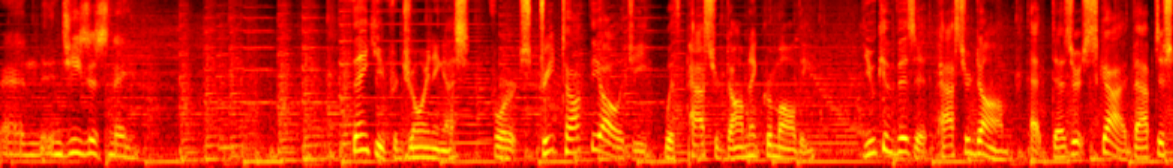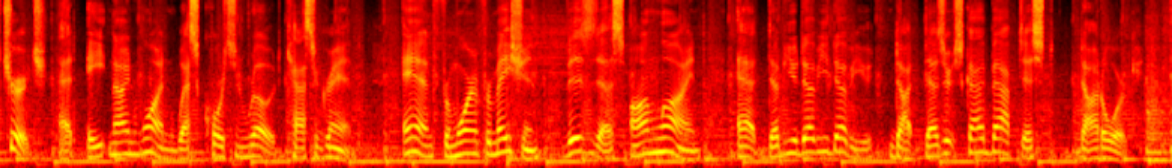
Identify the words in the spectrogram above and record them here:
And in Jesus' name. Thank you for joining us for Street Talk Theology with Pastor Dominic Grimaldi. You can visit Pastor Dom at Desert Sky Baptist Church at 891 West Kortsen Road, Casa Grande. And for more information, visit us online at www.desertskybaptist.org.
